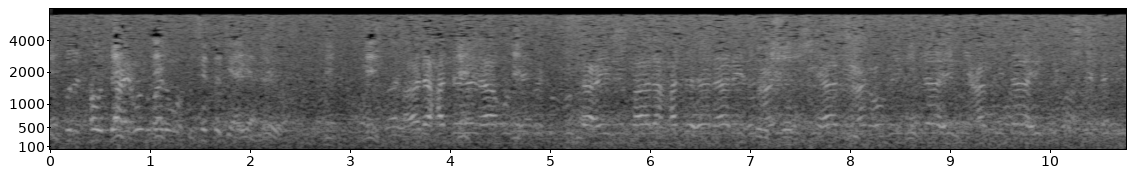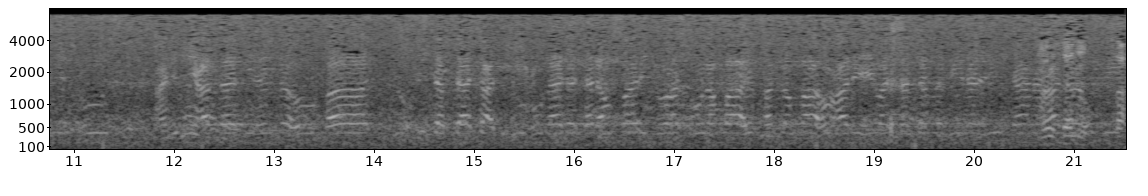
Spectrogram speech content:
يكون الحول داعي يعود غير بستة أيام. إيه. قال حدثنا قتيبة بن سعيد قال حدثنا ليث عن ابن شهاب عن عبيد الله بن عبد الله بن مسلم بن مسعود عن ابن عباس أنه قال استفتى سعد بن عبادة الانصاري رسول الله صلى الله عليه وسلم في نهر كان على صح.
